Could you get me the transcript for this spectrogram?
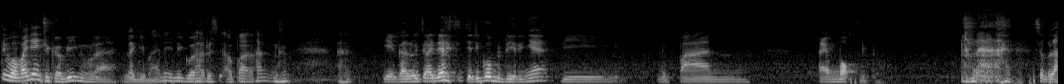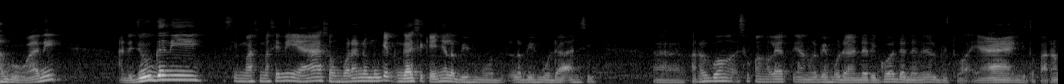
Itu bapaknya juga bingung lah. Lagi mana ini gue harus apa kan? Ya gak lucu aja jadi gue berdirinya di depan tembok gitu. Nah sebelah gue nih ada juga nih si mas-mas ini ya. Seumuran mungkin enggak sih kayaknya lebih mud lebih mudaan sih. Uh, karena gue suka ngeliat yang lebih mudaan dari gue dan ini lebih tua. Ya gitu. Karena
